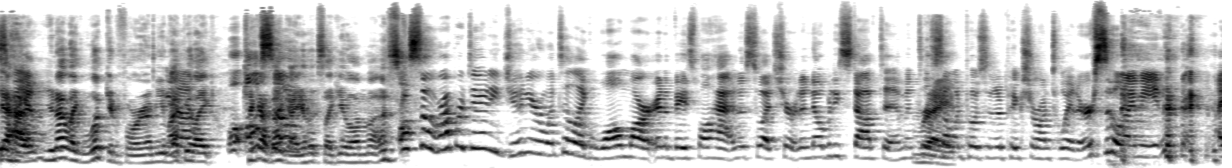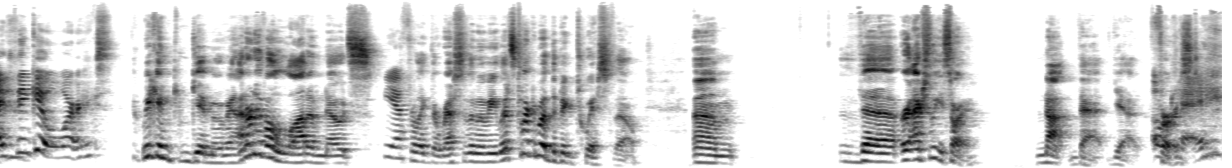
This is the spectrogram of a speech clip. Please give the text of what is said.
yeah, Yeah. you're not like looking for him. You might be like, well, "Check also, out that guy. He looks like Elon Musk." Also, Robert Downey Jr. went to like Walmart in a baseball hat and a sweatshirt, and nobody stopped him until Right. someone posted a picture on Twitter. So I mean, I think it works. we can get moving. I don't have a lot of notes Yeah. for like the rest of the movie. Let's talk about the big twist though. Um the or actually sorry, not that yet. First. Okay.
